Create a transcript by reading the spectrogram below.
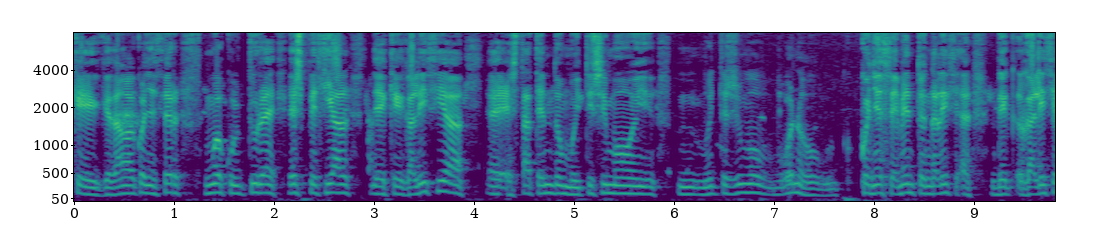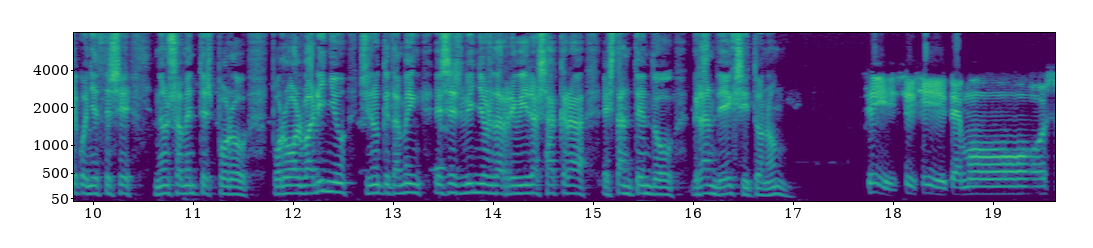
que, que dan a coñecer unha cultura especial de que Galicia eh, está tendo moitísimo moitísimo, bueno, coñecemento en Galicia, de Galicia coñécese non somente por o, por o albariño, sino que tamén eses viños da Ribeira Sacra están tendo grande éxito, non? Sí, sí, sí, temos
